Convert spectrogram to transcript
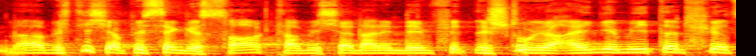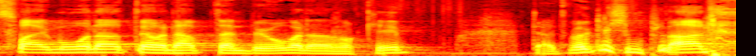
Und da habe ich dich ja ein bisschen gesorgt, habe ich ja dann in dem Fitnessstudio eingemietet für zwei Monate und habe dann beobachtet, okay, der hat wirklich einen Plan.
